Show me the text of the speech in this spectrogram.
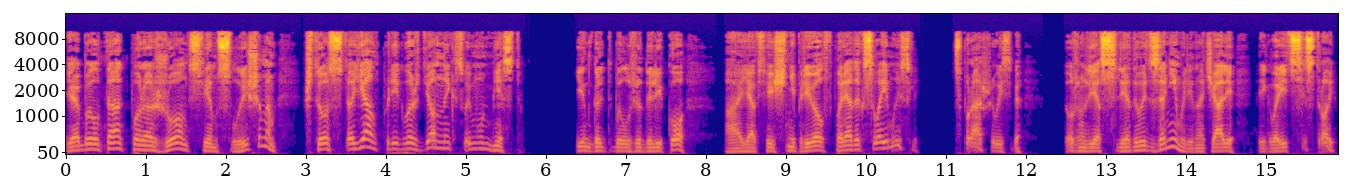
Я был так поражен всем слышанным, что стоял пригвожденный к своему месту. Ингольд был уже далеко, а я все еще не привел в порядок свои мысли. Спрашивай себя, должен ли я следовать за ним или вначале переговорить с сестрой.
